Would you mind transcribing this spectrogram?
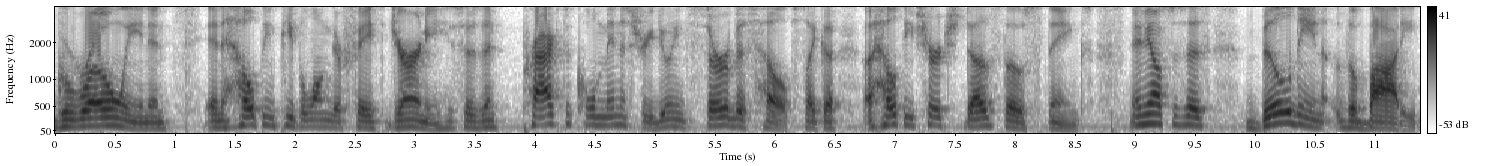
growing and, and helping people along their faith journey. He says, in practical ministry, doing service helps, like a, a healthy church does those things. And he also says, building the body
